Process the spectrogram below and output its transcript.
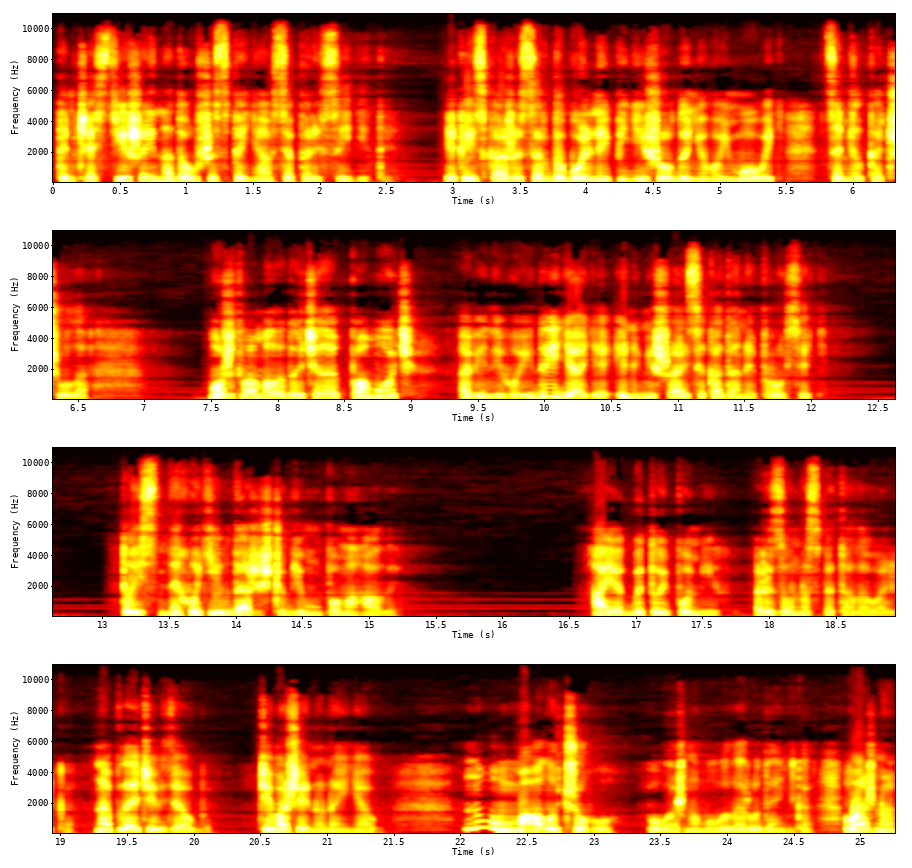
тим частіше й надовше спинявся пересидіти. Якийсь, каже, сердобольний підійшов до нього і мовить, це мілка Може, вам, молодой чоловік, помочь? А він його іди, дядя, і не мішайся, коли не просять. Тобто не хотів даже, щоб йому помагали. А як би той поміг? резонно спитала Валька. На плечі взяв би, чи машину найняв? Ну, мало чого, поважно мовила руденька. Важно,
